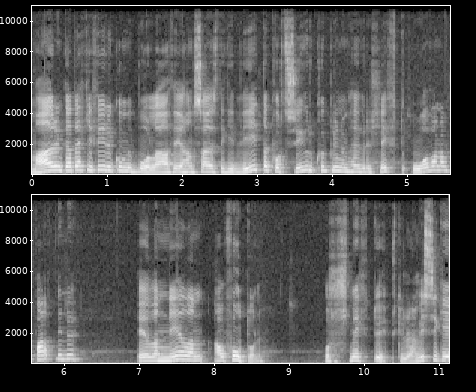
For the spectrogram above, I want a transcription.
Maðurinn gæti ekki fyrir komið bóla því að hann sagðist ekki vita hvort sigurkublinum hefði verið hleyft ofan af barninu eða neðan á fótunum. Og svo smeygt upp, skilur, hann vissi ekki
